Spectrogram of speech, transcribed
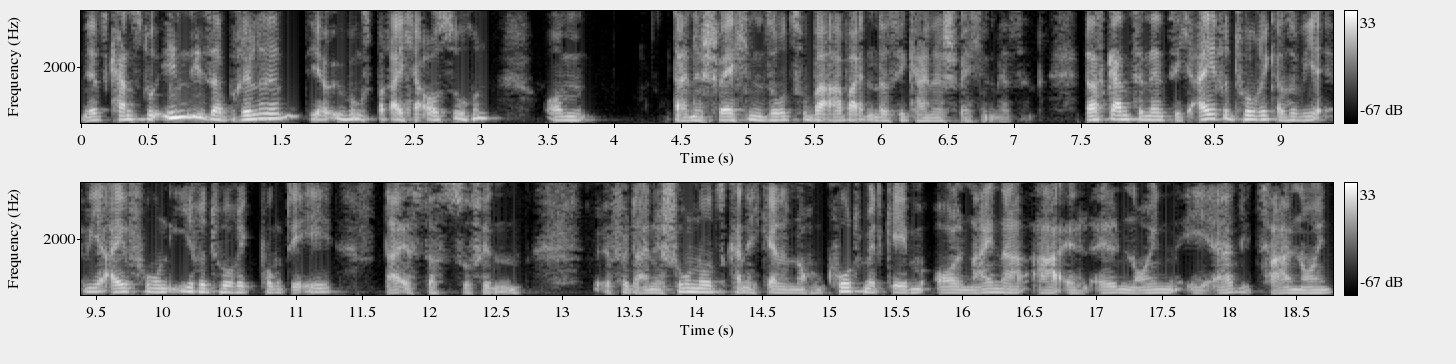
Und jetzt kannst du in dieser Brille dir Übungsbereiche aussuchen, um deine Schwächen so zu bearbeiten, dass sie keine Schwächen mehr sind. Das Ganze nennt sich iRhetorik, also wie, wie iPhone, iRhetorik.de. Da ist das zu finden. Für deine Shownotes kann ich gerne noch einen Code mitgeben. All9er, A-L-L 9-ER, die Zahl 9,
